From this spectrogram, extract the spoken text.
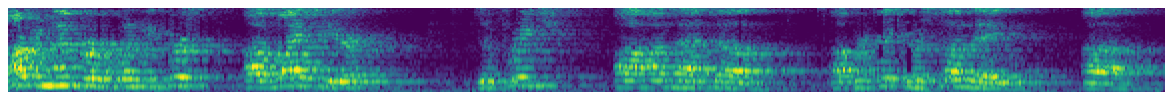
I remember when we first arrived here to preach uh, on that uh, uh, particular Sunday, uh,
